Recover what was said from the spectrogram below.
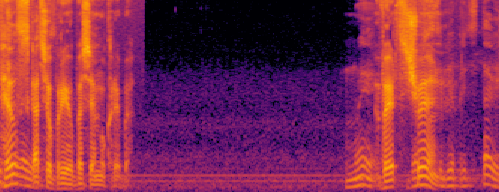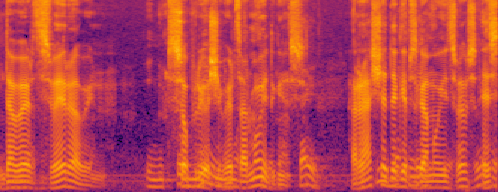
მთელს კაცობრიობას ემუქრება. ვერც ჩვენ და ვერც ვერავინ სოფლიოში ვერ წარმოიდგენს რა შედეგებს გამოიწვევს ეს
